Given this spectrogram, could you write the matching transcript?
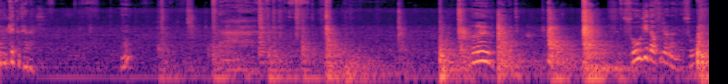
아이고 깨끗해라. 응? 야. 어휴 깨끗해. 속이 다 후련하네. 속이 다.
